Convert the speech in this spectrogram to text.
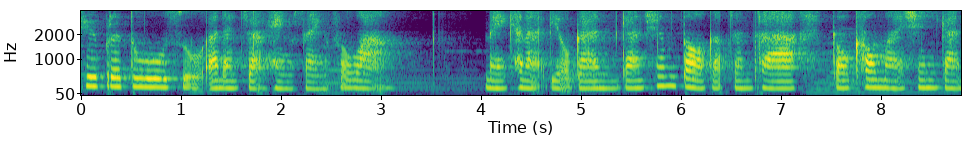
คือประตูสู่อาณาจักรแห่งแสงสว่าง ในขณะเดียวกันการเชื่อมต่อกับจันทราก็เข้ามาเช่นกัน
